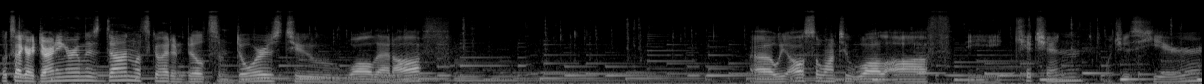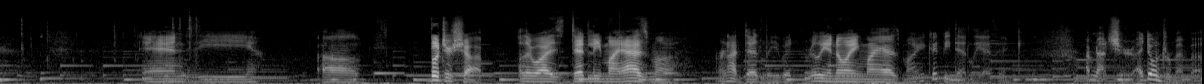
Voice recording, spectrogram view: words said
Looks like our dining room is done. Let's go ahead and build some doors to wall that off. Uh, we also want to wall off the kitchen, which is here, and the uh, butcher shop, otherwise deadly miasma. Or not deadly, but really annoying miasma. It could be deadly, I think. I'm not sure. I don't remember.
